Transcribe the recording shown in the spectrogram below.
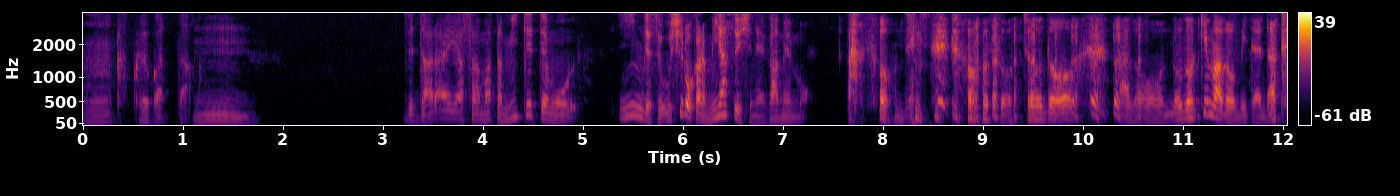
うん、かっこよかったう。ん。で、ダライアさんまた見ててもいいんですよ。後ろから見やすいしね、画面も。あ、そうね。そうそう。ちょうど、あの、覗き窓みたいになって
